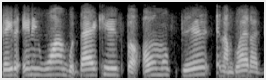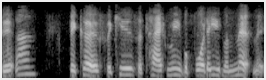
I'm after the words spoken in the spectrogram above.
dated anyone with bad kids, but almost did, and I'm glad I didn't because the kids attacked me before they even met me.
